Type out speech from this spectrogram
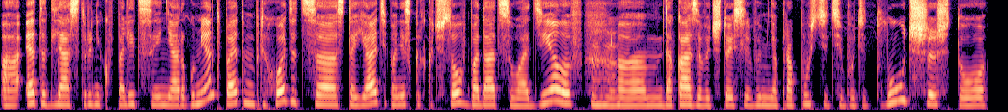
а, это для сотрудников полиции не аргумент, поэтому приходится стоять и по несколько часов бодаться у отделов, угу. э, доказывать, что если вы меня пропустите, будет лучше, что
